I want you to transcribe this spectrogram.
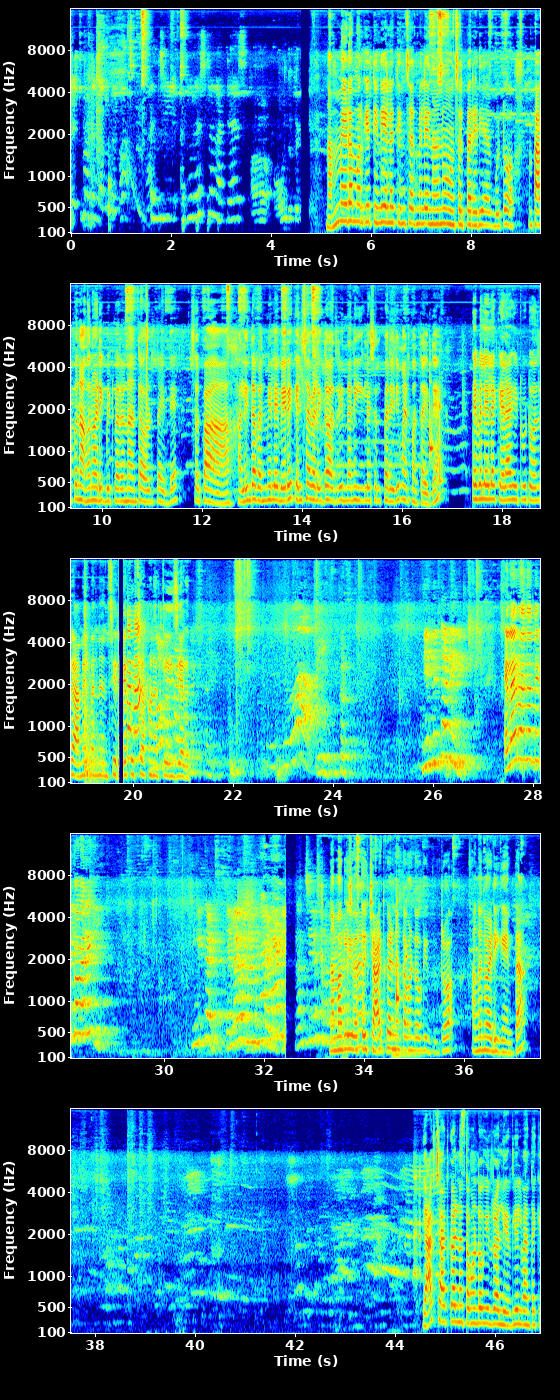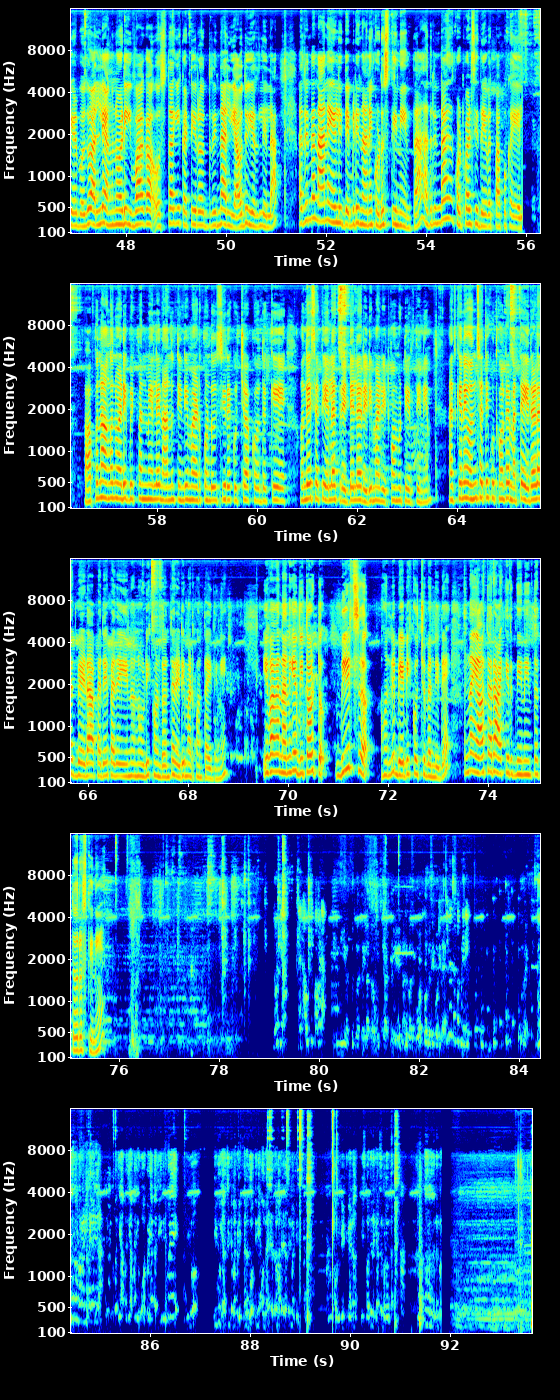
ನಮ್ಮ ಮೇಡಮ್ ಅವ್ರಿಗೆ ತಿಂಡಿ ಎಲ್ಲ ತಿನ್ಸಾದ್ಮೇಲೆ ನಾನು ಸ್ವಲ್ಪ ರೆಡಿ ಆಗಿಬಿಟ್ಟು ಪಾಪನ ಅಂಗನವಾಡಿಗೆ ಬಿಟ್ಟು ಬರೋಣ ಅಂತ ಹೊರಡ್ತಾ ಇದ್ದೆ. ಸ್ವಲ್ಪ ಅಲ್ಲಿಂದ ಬಂದಮೇಲೆ ಬೇರೆ ಕೆಲಸಗಳಿದ್ದೋ ಅದರಿಂದನೇ ಈಗಲೇ ಸ್ವಲ್ಪ ರೆಡಿ ಮಾಡ್ಕೊತಾ ಇದ್ದೆ. ಟೇಬಲ್ ಎಲ್ಲ ಕೆಳಗೆ ಇಟ್ಬಿಟ್ಟು ಹೋದ್ರೆ ಆಮೇಲೆ ಬಂದು ನನ್ನ ಸೀರೆ ಕುಚ್ಚಿ ಹಾಕೊಳೋದಕ್ಕೆ ಈಸಿ ಆಗುತ್ತೆ. ಎಲ್ಲರೂ ಒಂದೊಂದು ನಮ್ಮ ಮಗಳು ಇವತ್ತು ಚಾಟ್ಗಳನ್ನ ತಗೊಂಡು ಹೋಗಿದ್ರು ಅಂಗನವಾಡಿಗೆ ಅಂತ. ಯಾಕೆ ಚಾಟ್ಗಳನ್ನ ತೊಗೊಂಡೋಗಿದ್ರು ಅಲ್ಲಿ ಇರಲಿಲ್ವ ಅಂತ ಕೇಳ್ಬೋದು. ಅಲ್ಲಿ ಅಂಗನವಾಡಿ ಇವಾಗ ಹೊಸ್ದಾಗಿ ಕಟ್ಟಿರೋದ್ರಿಂದ ಅಲ್ಲಿ ಯಾವುದೂ ಇರಲಿಲ್ಲ. ಅದರಿಂದ ನಾನೇ ಹೇಳಿದ್ದೆ, ಬಿಡಿ ನಾನೇ ಕೊಡಿಸ್ತೀನಿ ಅಂತ. ಅದರಿಂದ ಕೊಟ್ಕೊಳ್ಸಿದ್ದೆ ಇವತ್ತು ಪಾಪು ಕೈಯಲ್ಲಿ. ಪಾಪುನ ಅಂಗನವಾಡಿಗೆ ಬಿಟ್ಟು ಬಂದಮೇಲೆ ನಾನು ತಿಂಡಿ ಮಾಡಿಕೊಂಡು ಸೀರೆ ಕುಚ್ಚು ಹಾಕೋದಕ್ಕೆ ಒಂದೇ ಸತಿ ಎಲ್ಲ ಥ್ರೆಡ್ ಎಲ್ಲ ರೆಡಿ ಮಾಡಿ ಇಟ್ಕೊಂಡ್ಬಿಟ್ಟಿರ್ತೀನಿ. ಅದಕ್ಕೆ ಒಂದು ಸತಿ ಕೂತ್ಕೊಂಡ್ರೆ ಮತ್ತೆ ಎದಳೋದು ಬೇಡ, ಪದೇ ಪದೇ ಏನು ನೋಡಿಕೊಂಡು ಅಂತ ರೆಡಿ ಮಾಡ್ಕೊತಾ ಇದ್ದೀನಿ. ಇವಾಗ ನನಗೆ ವಿತೌಟ್ ಬೀಡ್ಸ್ ಓನ್ಲಿ ಬೇಬಿ ಕುಚ್ಚು ಬಂದಿದೆ. ಅದನ್ನ ಯಾವ ಥರ ಹಾಕಿರ್ತೀನಿ ಅಂತ ತೋರಿಸ್ತೀನಿ.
